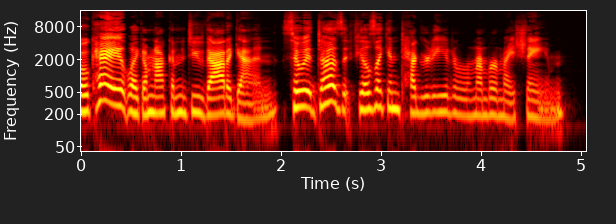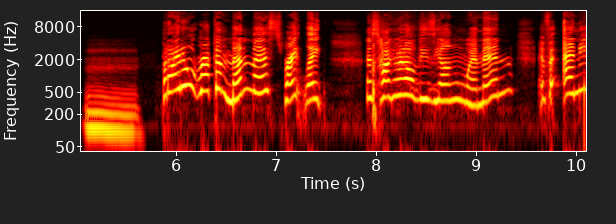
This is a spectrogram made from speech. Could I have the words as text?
okay, like I'm not going to do that again. So it does, it feels like integrity to remember my shame. Mm. But I don't recommend this, right? Like I was talking about all these young women. If any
